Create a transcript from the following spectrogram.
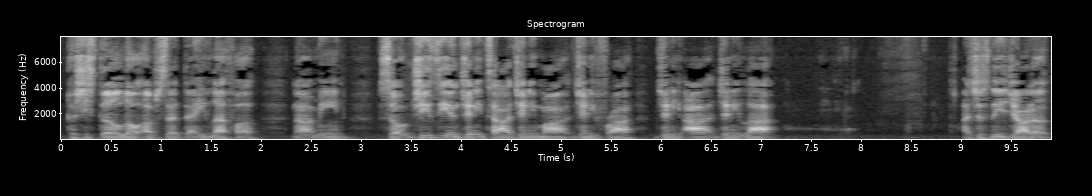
because she's still a little upset that he left her. Know what I mean? So Jeezy and Jenny Ty, Jenny Ma, Jenny Fra, Jenny I, Jenny La. I just need y'all to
